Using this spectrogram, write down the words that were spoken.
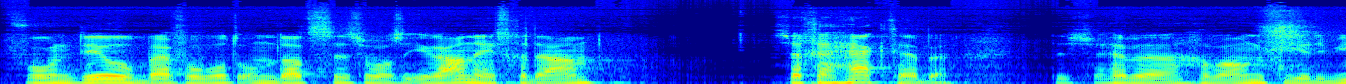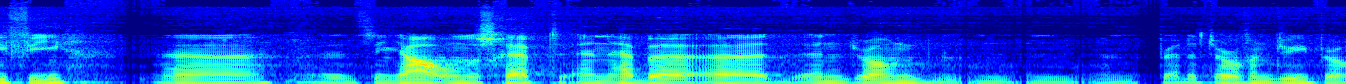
Voor een deel bijvoorbeeld omdat ze, zoals Iran heeft gedaan, ze gehackt hebben. Dus ze hebben gewoon via de wifi uh, het signaal onderschept en hebben een drone, een, een, Predator of een Reaper,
